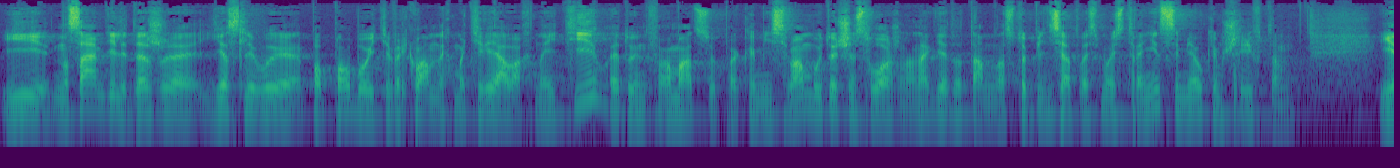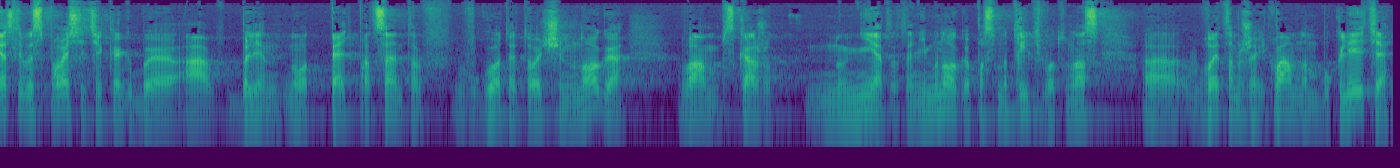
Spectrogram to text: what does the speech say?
И на самом деле, даже если вы попробуете в рекламных материалах найти эту информацию про комиссию, вам будет очень сложно. Она где-то там на 158 странице мелким шрифтом. И если вы спросите, как бы, а, блин, ну вот 5% в год это очень много, вам скажут, ну нет, это немного. Посмотрите, вот у нас э, в этом же рекламном буклете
